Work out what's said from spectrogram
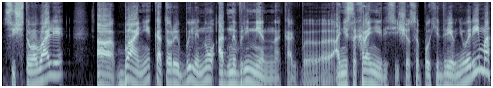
существовали а, бани, которые были, ну, одновременно, как бы, э, они сохранились еще с эпохи Древнего Рима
